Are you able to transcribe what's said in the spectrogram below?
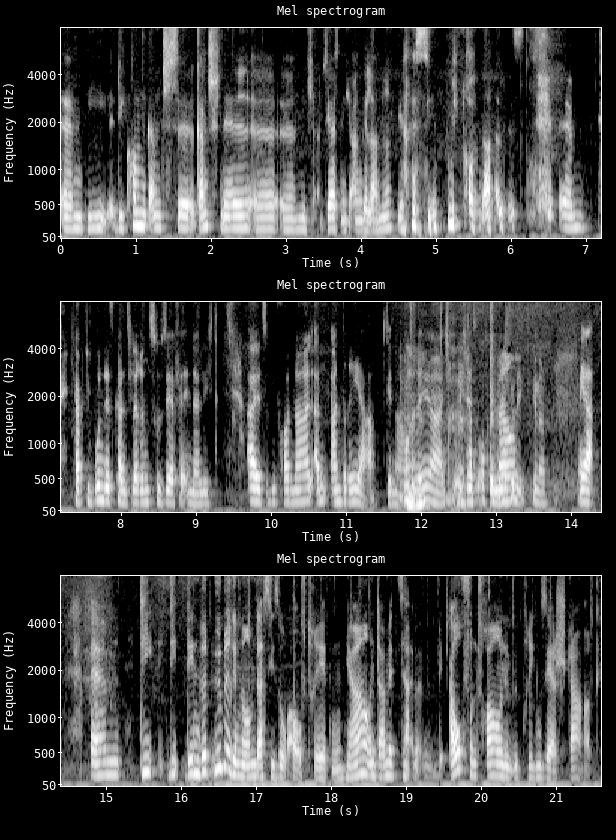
Ähm, die, die kommen ganz, ganz schnell, äh, äh, nicht, sie heißt nicht Angela, ne? Wie heißt sie? Die Frau Nahles. Ähm, ich habe die Bundeskanzlerin zu sehr verinnerlicht. Also die Frau Nahl, An Andrea, genau. Andrea, ich, ich habe auch genau. überlegt, genau. Ja, ähm, die, die, denen wird übel genommen, dass sie so auftreten, ja, und damit auch von Frauen im Übrigen sehr stark.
